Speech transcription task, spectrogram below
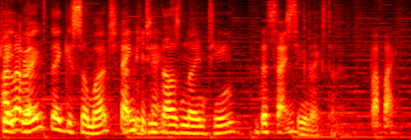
Kate love it. Thank you so much. Thank Happy you, Tanya. 2019. The same. See you next time. Bye bye.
